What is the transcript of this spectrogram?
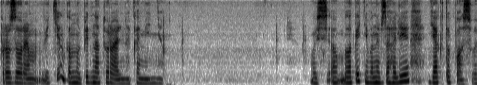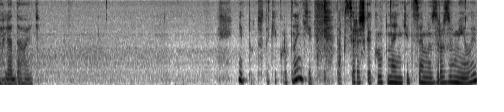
прозорим відтінком, ну, під натуральне каміння. Ось е, блакитні вони взагалі як топаз виглядають. І тут такі крупненькі. Так, сережки крупненькі, це ми зрозуміли.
